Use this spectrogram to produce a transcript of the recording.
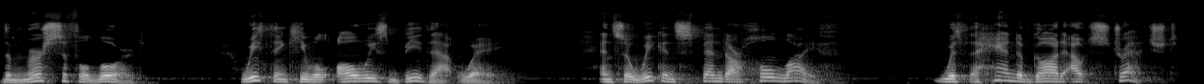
the merciful Lord we think He will always be that way. And so we can spend our whole life with the hand of God outstretched.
